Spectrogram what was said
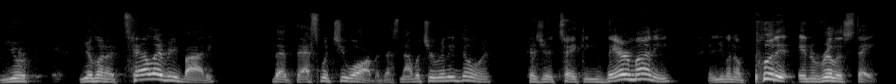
You're you're gonna tell everybody that that's what you are, but that's not what you're really doing because you're taking their money and you're gonna put it in real estate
